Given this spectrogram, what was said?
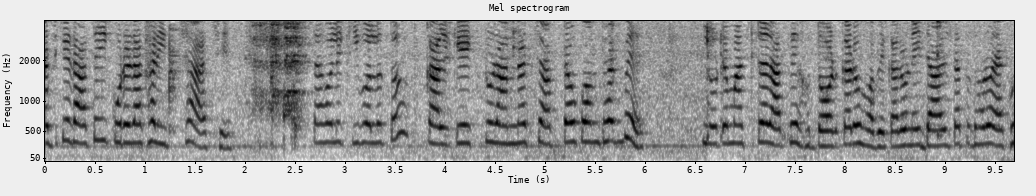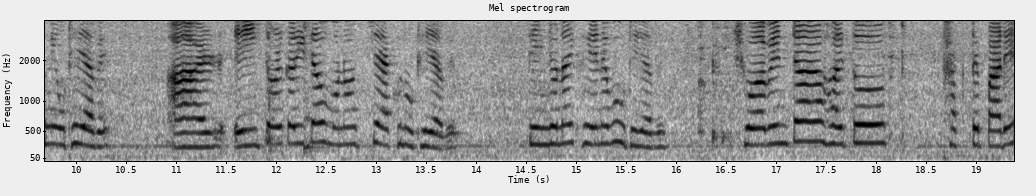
আজকে রাতেই করে রাখার ইচ্ছা আছে। তাহলে কি বলতো? কালকে একটু রান্নার চাপটাও কম থাকবে। লোটে মাছটা রাতে দরকারও হবে। কারণ এই ডালটা তো ধরো এখনই উঠে যাবে। আর এই তরকারিটাও মনে হচ্ছে এখন উঠে যাবে। তিনজনাই খেয়ে নেব, উঠে যাবে। সোয়াবিনটা হয়তো থাকতে পারে,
